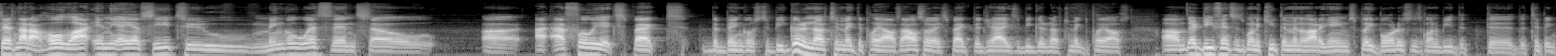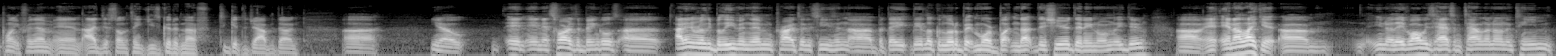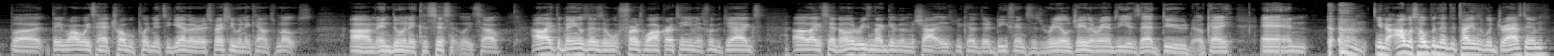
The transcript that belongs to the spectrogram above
there's not a whole lot in the AFC to mingle with, and so uh, I, I fully expect the Bengals to be good enough to make the playoffs. I also expect the Jags to be good enough to make the playoffs. Um, their defense is going to keep them in a lot of games. Blake Bortles is going to be the, the, the tipping point for them, and I just don't think he's good enough to get the job done. Uh, you know, and and as far as the Bengals, uh, I didn't really believe in them prior to the season, uh, but they, they look a little bit more buttoned up this year than they normally do, uh, and, and I like it. Um, you know, they've always had some talent on the team, but they've always had trouble putting it together, especially when it counts most, um, and doing it consistently. So I like the Bengals as the first wildcard team. As for the Jags, uh, like I said, the only reason I give them a shot is because their defense is real. Jalen Ramsey is that dude, okay? And you know, I was hoping that the Titans would draft him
